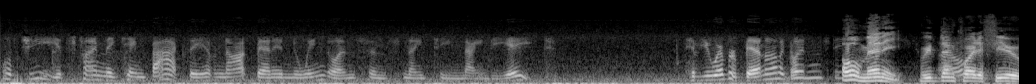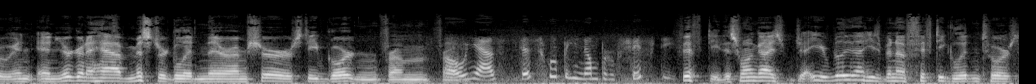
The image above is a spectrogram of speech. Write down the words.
well, gee, it's time they came back. They have not been in New England since 1998. Have you ever been on a Glidden, Steve? Oh, many. We've done Oh. quite a few, and and you're going to have Mr. Glidden there, I'm sure. Steve Gordon from from Oh yes, this will be number 50. 50. This one guy's. You really that he's been on 50 Glidden tours?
